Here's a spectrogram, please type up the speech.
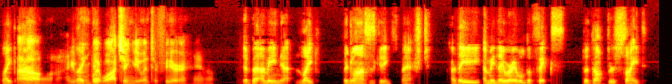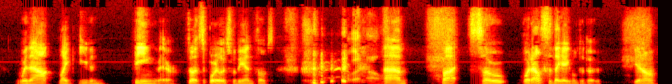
Like, I- Oh, even like by the- watching you interfere. Yeah. Yeah, but I mean, like the glass is getting smashed. Are they? I mean, they were able to fix the doctor's sight without like even being there. So spoilers for the end, folks. Wow. Um, but so what else are they able to do? You know?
